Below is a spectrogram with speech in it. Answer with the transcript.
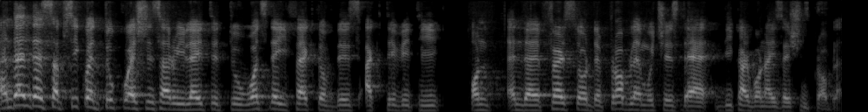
And then the subsequent two questions are related to what's the effect of this activity on and the first order problem, which is the decarbonization problem.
